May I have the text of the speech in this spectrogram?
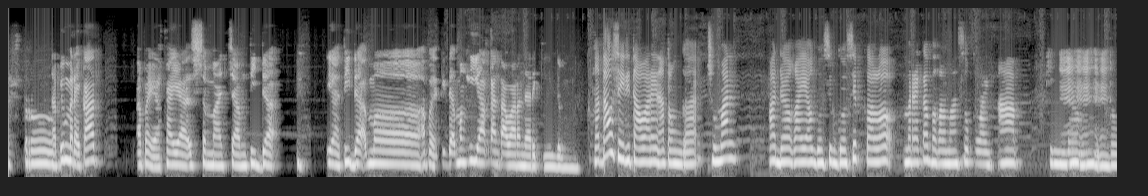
Astro. Tapi mereka apa ya kayak semacam tidak ya tidak me, apa ya tidak mengiyakan tawaran dari Kingdom. Gak tahu sih ditawarin atau enggak. Cuman ada kayak gosip-gosip kalau mereka bakal masuk line up Kingdom Hmm, hmm, gitu.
